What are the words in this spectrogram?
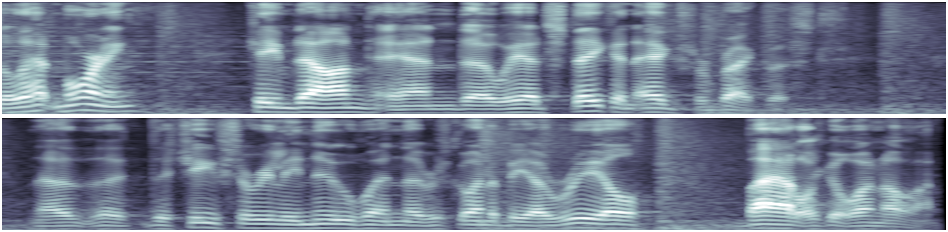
So that morning, came down and uh, we had steak and eggs for breakfast. Now, the, the chiefs really knew when there was going to be a real battle going on.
